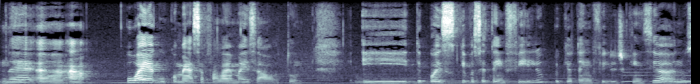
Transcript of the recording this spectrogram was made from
né? A, a, o ego começa a falar mais alto. E depois que você tem filho, porque eu tenho um filho de 15 anos,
